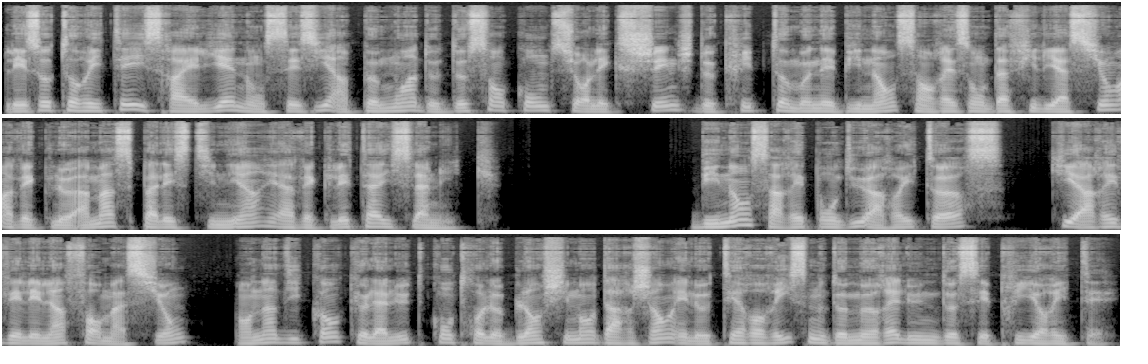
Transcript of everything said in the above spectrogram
Les autorités israéliennes ont saisi un peu moins de 200 comptes sur l'exchange de crypto-monnaie Binance en raison d'affiliation avec le Hamas palestinien et avec l'État islamique. Binance a répondu à Reuters, qui a révélé l'information, en indiquant que la lutte contre le blanchiment d'argent et le terrorisme demeurait l'une de ses priorités.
